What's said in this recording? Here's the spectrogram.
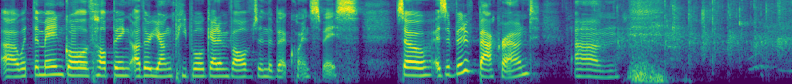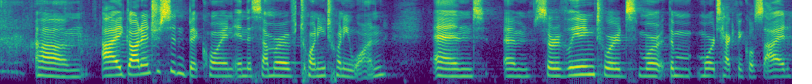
uh, with the main goal of helping other young people get involved in the Bitcoin space. So, as a bit of background, um, um, I got interested in Bitcoin in the summer of 2021, and am sort of leaning towards more the more technical side.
